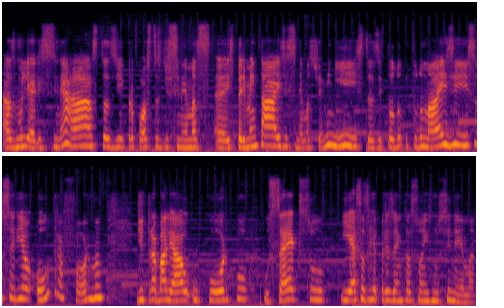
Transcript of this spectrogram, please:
as mulheres cineastas e propostas de cinemas é, experimentais e cinemas feministas e, todo, e tudo mais, e isso seria outra forma de trabalhar o corpo, o sexo e essas representações no cinema.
